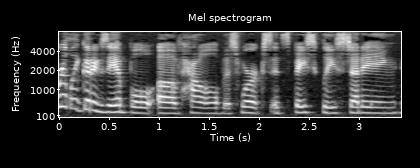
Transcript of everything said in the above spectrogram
really good example of how all this works. It's basically studying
